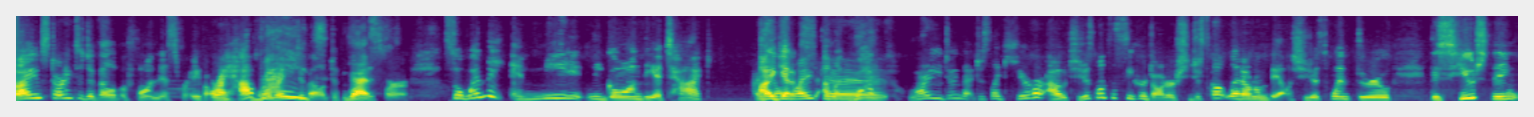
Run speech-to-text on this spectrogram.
I am starting to develop a fondness for Ava, or I have already developed a fondness Yes. for her. So when they immediately go on the attack, I don't get upset. I'm like, what? Why are you doing that? Just like hear her out. She just wants to see her daughter. She just got let out on bail. She just went through this huge thing,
